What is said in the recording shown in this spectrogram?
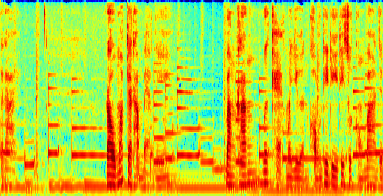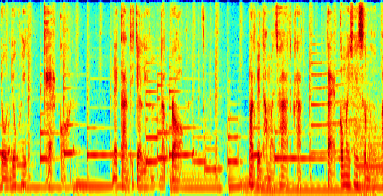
ก็ได้ เรามักจะทำแบบนี้ บางครั้งเมื่อแขกมาเยือนของที่ดีที่สุดของบ้านจะโดนยกให้แขกก่อน ในการที่จะเลี้ยงรับรอง มันเป็นธรรมชาติครับ แต่ก็ไม่ใช่เสมอไป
